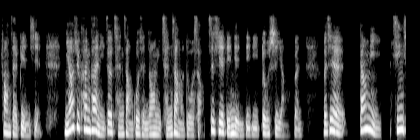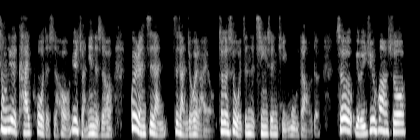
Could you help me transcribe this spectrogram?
放在变现，你要去看看你这成长过程中你成长了多少，这些点点滴滴都是养分。而且，当你心胸越开阔的时候，越转念的时候，贵人自然自然就会来哦。这个是我真的亲身体悟到的。所以有一句话说，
